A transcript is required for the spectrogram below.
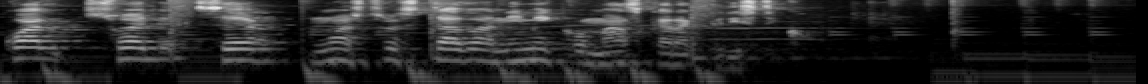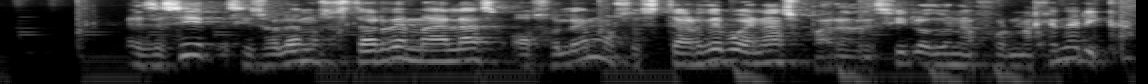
cuál suele ser nuestro estado anímico más característico. Es decir, si solemos estar de malas o solemos estar de buenas, para decirlo de una forma genérica.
